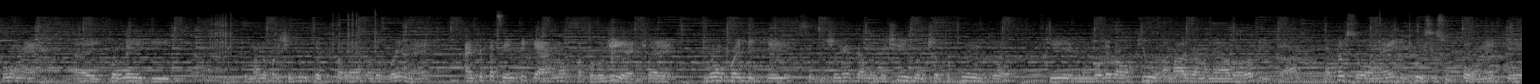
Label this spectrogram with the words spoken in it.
come eh, i colleghi che mi hanno preceduto e che parleranno dopo di me, anche pazienti che hanno patologie, cioè non quelli che semplicemente hanno deciso a un certo punto che non volevano più amalgama nella loro vita, ma persone in cui si suppone che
